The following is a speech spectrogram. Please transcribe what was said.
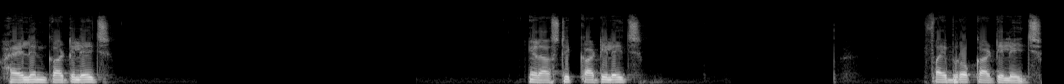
Hyaline cartilage, elastic cartilage, fibrocartilage.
